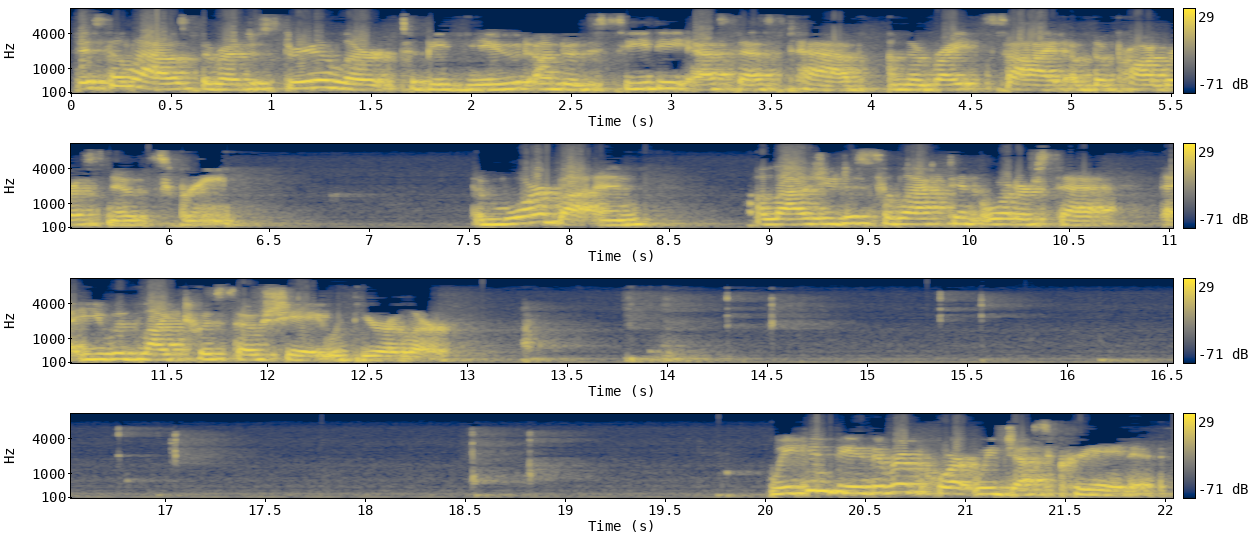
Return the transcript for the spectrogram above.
This allows the registry alert to be viewed under the CDSS tab on the right side of the progress note screen. The More button allows you to select an order set that you would like to associate with your alert. We can view the report we just created.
